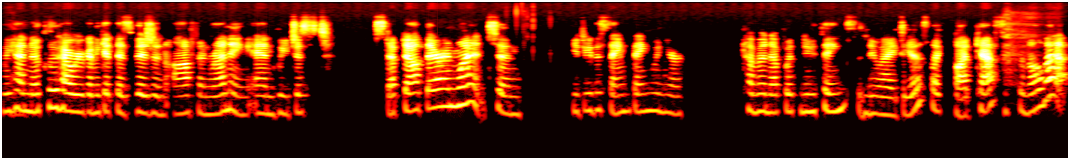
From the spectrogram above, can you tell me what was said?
we had no clue how we were going to get this vision off and running and we just stepped out there and went and you do the same thing when you're coming up with new things and new ideas like podcasts and all that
